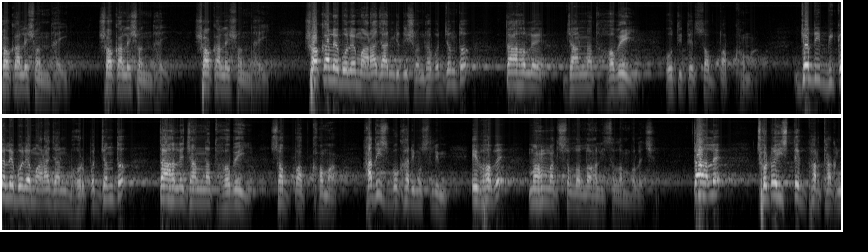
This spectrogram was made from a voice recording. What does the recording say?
সকালে সন্ধ্যায় সকালে সন্ধ্যায় সকালে সন্ধ্যায়। সকালে বলে মারা যান যদি সন্ধ্যা পর্যন্ত, তাহলে জান্নাত হবেই, অতীতের সব পাপ ক্ষমা। যদি বিকালে বলে মারা যান ভোর পর্যন্ত, তাহলে জান্নাত হবেই, সব পাপ ক্ষমা। হাদিস বোখারি, মুসলিম এভাবে মোহাম্মদ সাল্লাহ আলি সাল্লাম বলেছেন। তাহলে ছোট ইস্তেকভার থাকল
